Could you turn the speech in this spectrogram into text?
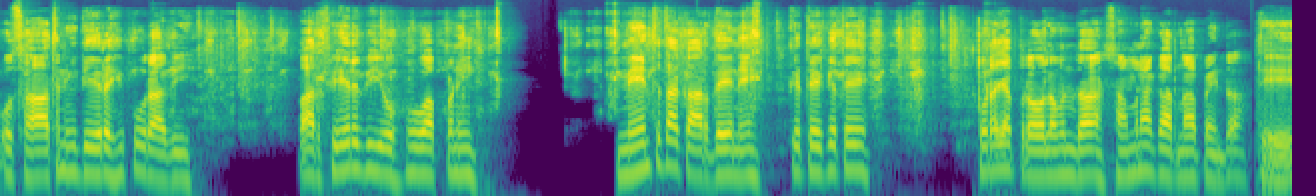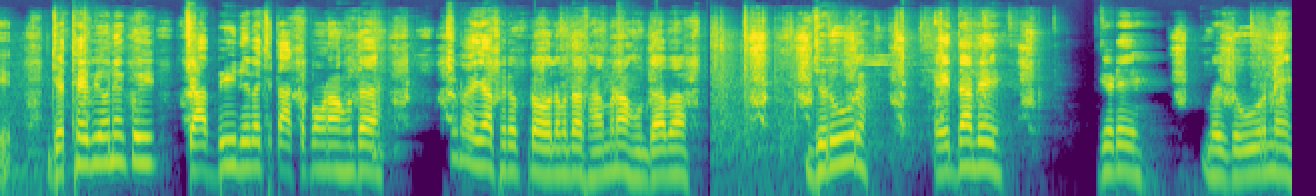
ਉਹ ਸਾਥ ਨਹੀਂ ਦੇ ਰਹੀ ਭੋਰਾ ਵੀ। ਪਰ ਫਿਰ ਵੀ ਉਹ ਆਪਣੀ ਮਿਹਨਤ ਤਾਂ ਕਰਦੇ ਨੇ ਕਿਤੇ ਕਿਤੇ ਥੋੜਾ ਜਿਹਾ ਪ੍ਰੋਬਲਮ ਦਾ ਸਾਹਮਣਾ ਕਰਨਾ ਪੈਂਦਾ। ਤੇ ਜਿੱਥੇ ਵੀ ਉਹਨੇ ਕੋਈ ਚਾਬੀ ਦੇ ਵਿੱਚ ਟੱਕ ਪਾਉਣਾ ਹੁੰਦਾ ਥੋੜਾ ਜਿਹਾ ਫਿਰ ਪ੍ਰੋਬਲਮ ਦਾ ਸਾਹਮਣਾ ਹੁੰਦਾ ਵਾ। ਜ਼ਰੂਰ ਇਦਾਂ ਦੇ ਜਿਹੜੇ ਮਜ਼ਦੂਰ ਨੇ,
